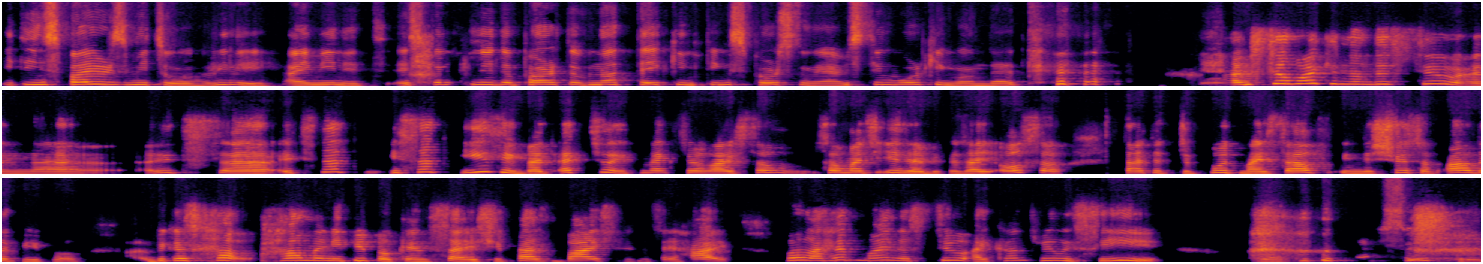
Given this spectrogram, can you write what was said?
It, inspires me to really i mean it especially the part of not taking things personally. I'm still working on that. I'm still working on this too, and uh, it's uh, it's not it's not easy, but actually it makes your life so so much easier because I also started to put myself in the shoes of other people. Because how how many people can say she passed by, she didn't say hi? Well, I have minus two. I can't really see. Yeah, absolutely.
